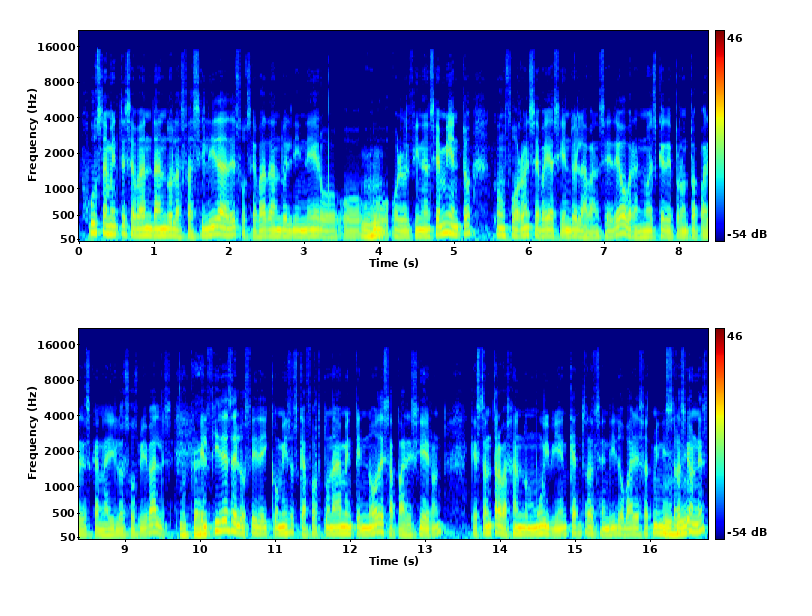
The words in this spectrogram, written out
Justamente se van dando las facilidades o se va dando el dinero o, el financiamiento conforme se vaya haciendo el avance de obra. No es que de pronto aparezcan ahí los esos vivales. El FIDE es de los fideicomisos que afortunadamente no desaparecieron, que están trabajando muy bien, que han trascendido varias administraciones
